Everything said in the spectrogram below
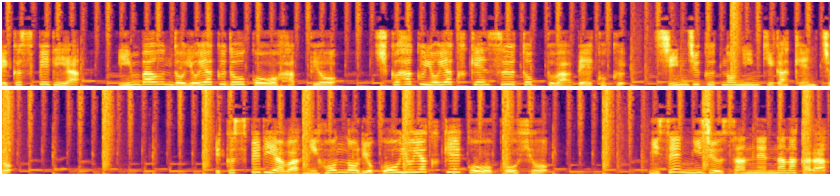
Expedia インバウンド予約動向を発表宿泊予約件数トップは米国。新宿の人気が顕著。 Expedia は日本の旅行予約傾向を公表。2023年7から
